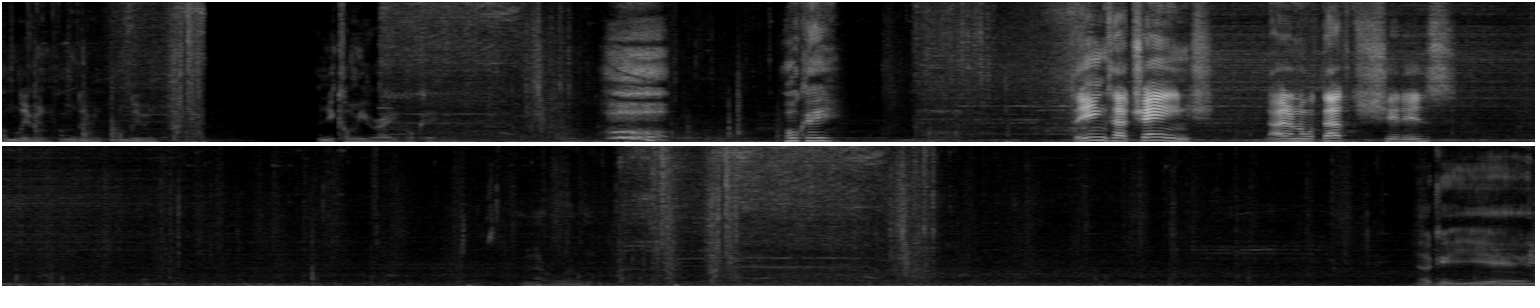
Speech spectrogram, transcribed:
I'm leaving. I'm leaving. I'm leaving. And you come here, right? Okay. okay. Things have changed. Now I don't know what that shit is. Okay, yeah.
